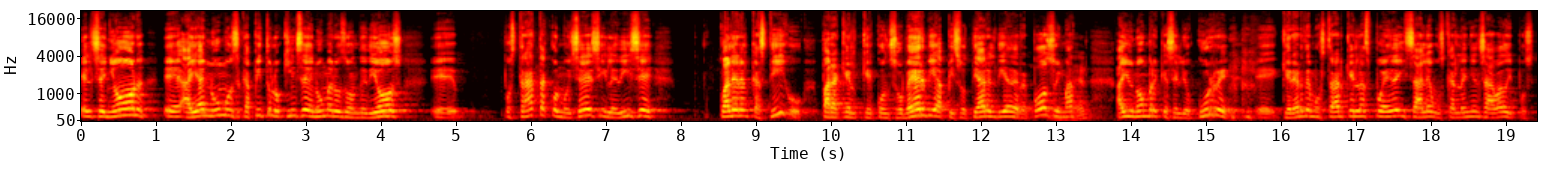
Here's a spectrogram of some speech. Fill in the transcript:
el Señor, eh, allá en Números, capítulo 15 de Números, donde Dios eh, pues trata con Moisés y le dice cuál era el castigo para que el que con soberbia pisotear el día de reposo y hay un hombre que se le ocurre eh, querer demostrar que él las puede y sale a buscar leña en sábado y pues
